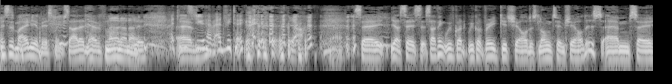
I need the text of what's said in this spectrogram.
this is my only investment, so I don't have No, no, no. you know, At least you have Advitech. Yeah. so yeah, so, so, so I think we've got we've got very good shareholders, long term shareholders. Um, so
